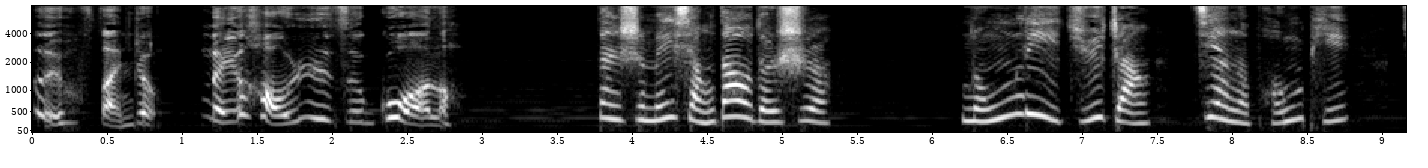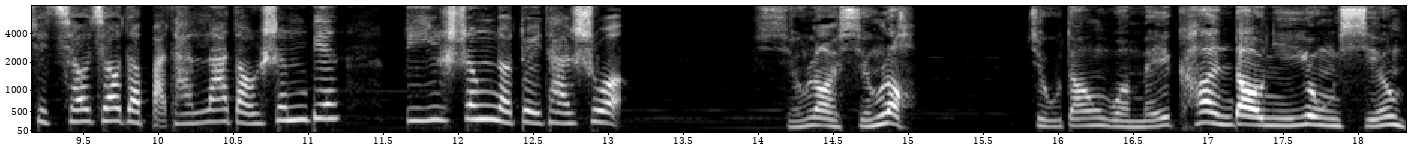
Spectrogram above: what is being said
哎呦，反正没好日子过了。但是没想到的是，农历局长见了彭皮，却悄悄地把他拉到身边，低声地对他说：“行了，行了。”就当我没看到你用刑，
